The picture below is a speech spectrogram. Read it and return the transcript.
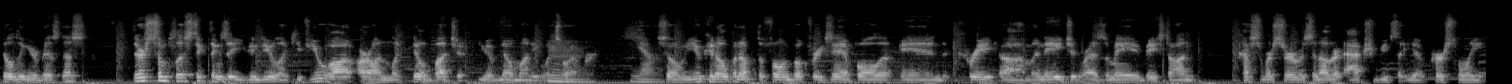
building your business, there's simplistic things that you can do. Like if you are, are on like no budget, you have no money whatsoever. Yeah. So you can open up the phone book, for example, and create um, an agent resume based on customer service and other attributes that you have personally.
